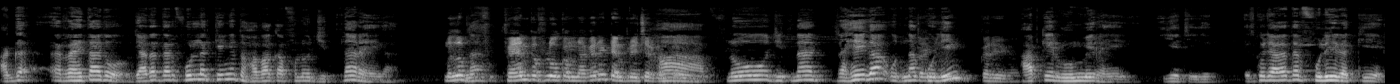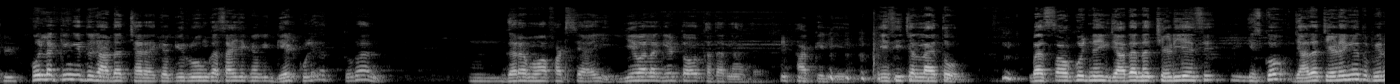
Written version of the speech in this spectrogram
अगर रहता तो ज़्यादातर फुल रखेंगे तो हवा का फ्लो जितना रहेगा मतलब फ़ैन का फ्लो कम ना करे टेम्परेचर हाँ फ्लो जितना रहेगा उतना कूलिंग करेगा। आपके रूम में रहेगी ये चीज़। है इसको ज़्यादातर फुल ही रखिए। फुल रखेंगे तो ज़्यादा अच्छा रहे क्योंकि रूम का साइज़ है क्योंकि गेट खुलेगा तुरंत। हम्म, गर्म हवा फट से आएगी। ये वाला गेट तो और खतरनाक है आपके लिए। एसी चल रहा है तो। बस और कुछ नहीं, ज़्यादा न छेड़िए इसे। इसको ज़्यादा छेड़ेंगे तो फिर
